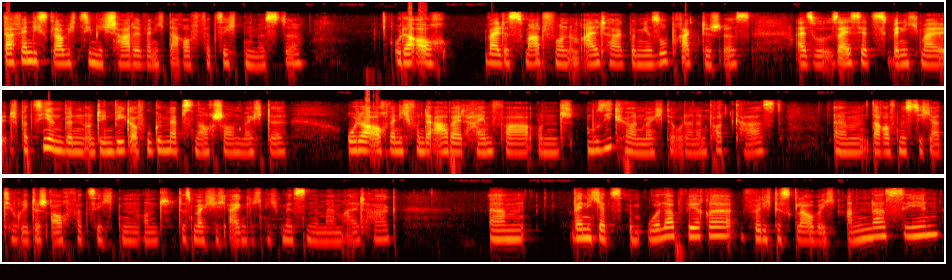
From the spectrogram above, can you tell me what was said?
da fände ich es, glaube ich, ziemlich schade, wenn ich darauf verzichten müsste. Oder auch, weil das Smartphone im Alltag bei mir so praktisch ist. Also sei es jetzt, wenn ich mal spazieren bin und den Weg auf Google Maps nachschauen möchte. Oder auch, wenn ich von der Arbeit heimfahre und Musik hören möchte oder einen Podcast. Ähm, darauf müsste ich ja theoretisch auch verzichten und das möchte ich eigentlich nicht missen in meinem Alltag. Ähm, wenn ich jetzt im Urlaub wäre, würde ich das, glaube ich, anders sehen,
